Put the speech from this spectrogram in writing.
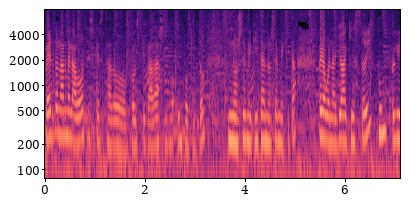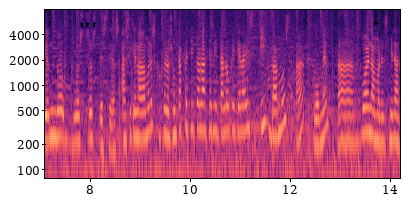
Perdonadme la voz, es que he estado constipada, sigo un poquito. No se me quita, no se me quita. Pero bueno, yo aquí estoy cumpliendo vuestros deseos. Así que nada, amores, cogeros un cafetito, la cenita, lo que queráis y vamos a comenzar. Bueno, amores, mirad.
